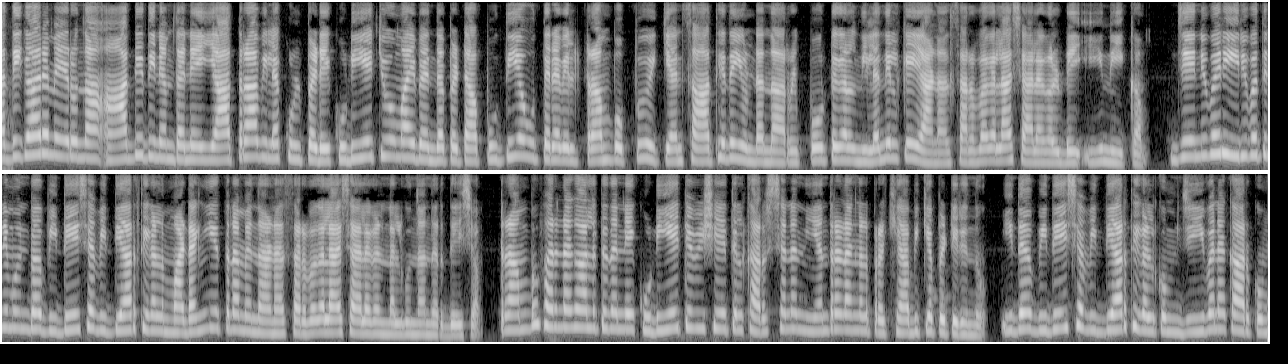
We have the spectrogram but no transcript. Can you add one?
അധികാരമേറുന്ന ആദ്യ ദിനം തന്നെ യാത്രാവിലക്കുൾപ്പെടെ കുടിയേറ്റവുമായി ബന്ധപ്പെട്ട പുതിയ ഉത്തരവിൽ ട്രംപ് ഒപ്പുവയ്ക്കാൻ സാധ്യതയുണ്ടെന്ന റിപ്പോർട്ടുകൾ നിലനിൽക്കെയാണ് സർവകലാശാലകളുടെ ഈ നീക്കം. ജനുവരി ഇരുപതിന് മുൻപ് വിദേശ വിദ്യാർത്ഥികൾ മടങ്ങിയെത്തണമെന്നാണ് സർവകലാശാലകൾ നൽകുന്ന നിർദ്ദേശം. ട്രംപ് ഭരണകാലത്ത് തന്നെ കുടിയേറ്റ വിഷയത്തിൽ കർശന നിയന്ത്രണങ്ങൾ പ്രഖ്യാപിക്കപ്പെട്ടിരുന്നു. ഇത് വിദേശ വിദ്യാർത്ഥികൾക്കും ജീവനക്കാർക്കും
